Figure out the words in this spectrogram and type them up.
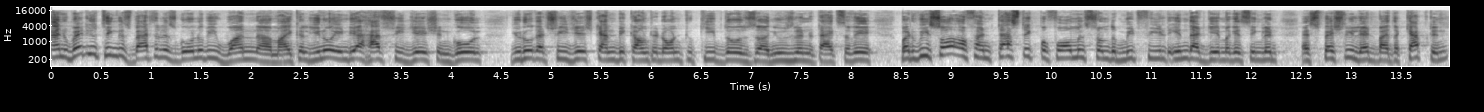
and where do you think this battle is going to be won, uh, Michael? You know, India have Sreejesh in goal. You know that Sreejesh can be counted on to keep those uh, New Zealand attacks away. But we saw a fantastic performance from the midfield in that game against England, especially led by the captain.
